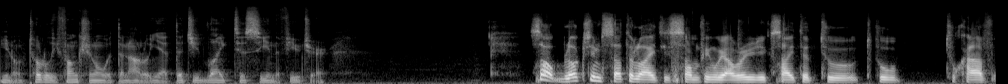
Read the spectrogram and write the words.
you know totally functional with the Nodl yet that you'd like to see in the future? So Blockstream Satellite is something we are really excited to to to have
